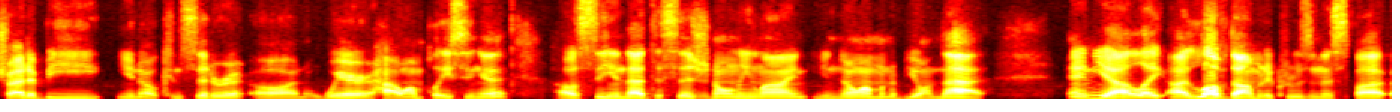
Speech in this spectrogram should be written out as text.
try to be, you know, considerate on where how I'm placing it. I'll see in that decision only line. You know, I'm gonna be on that. And yeah, I like I love Dominick Cruz in this spot.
